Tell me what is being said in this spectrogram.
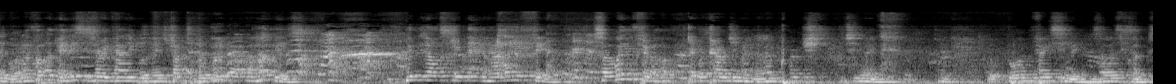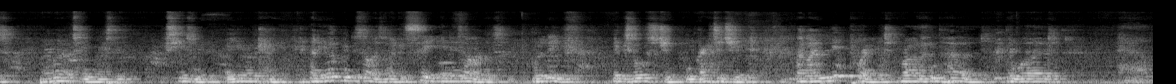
understandable. And I thought, okay, this is very valuable and instructive, but what about the huggers? Who's asking them how they feel? So I went through, I get my courage in and I approached the two men. The one facing me, his eyes closed. I went up to him and I said, excuse me, are you okay? And he opened his eyes and I could see in his eyes relief, exhaustion and gratitude. And I lip read rather than heard the word hell.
